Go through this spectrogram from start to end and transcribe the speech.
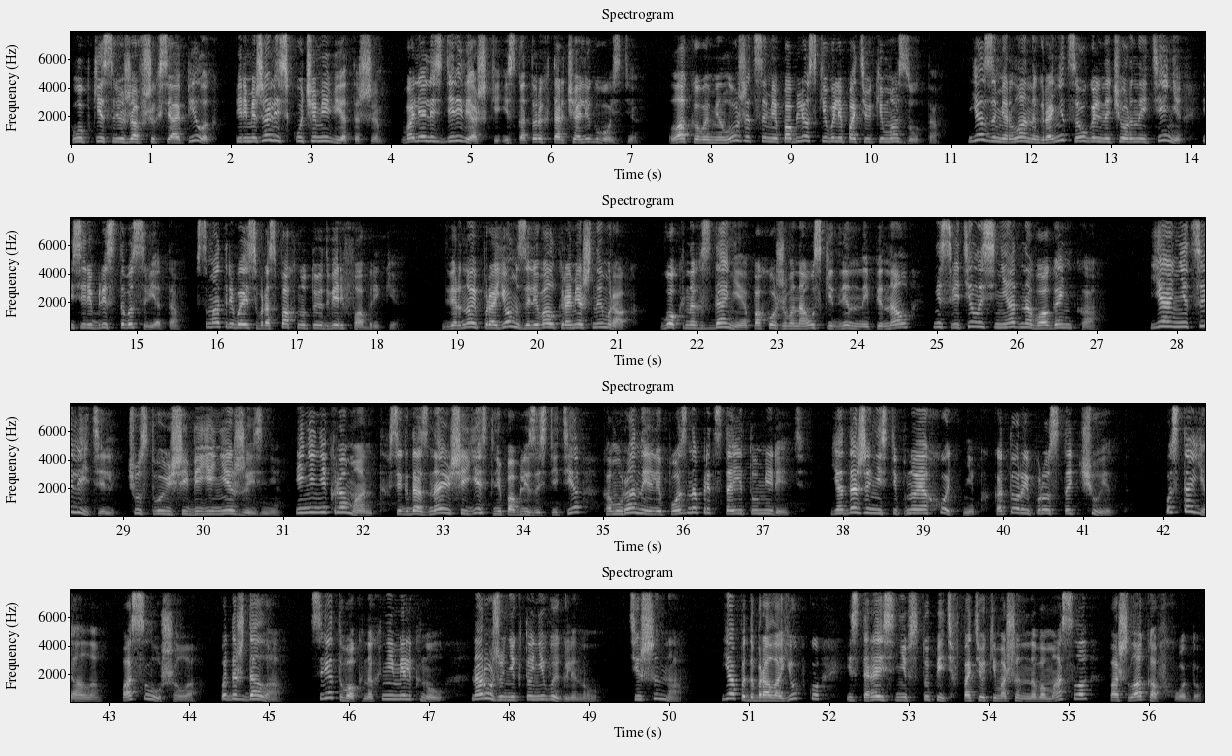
Клубки слежавшихся опилок перемежались кучами ветоши, валялись деревяшки, из которых торчали гвозди. Лаковыми лужицами поблескивали потеки мазута. Я замерла на границе угольно-черной тени и серебристого света, всматриваясь в распахнутую дверь фабрики. Дверной проем заливал кромешный мрак. В окнах здания, похожего на узкий длинный пенал, не светилось ни одного огонька. Я не целитель, чувствующий биение жизни, и не некромант, всегда знающий, есть ли поблизости те, кому рано или поздно предстоит умереть. Я даже не степной охотник, который просто чует. Постояла, послушала, подождала. Свет в окнах не мелькнул, наружу никто не выглянул. Тишина. Я подобрала юбку и, стараясь не вступить в потеки машинного масла, пошла ко входу.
